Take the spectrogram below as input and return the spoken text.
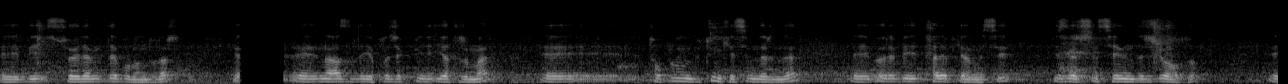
e, bir söylemde bulundular. E, Nazilli'de yapılacak bir yatırıma e, toplumun bütün kesimlerinden e, böyle bir talep gelmesi bizler için sevindirici oldu. E,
